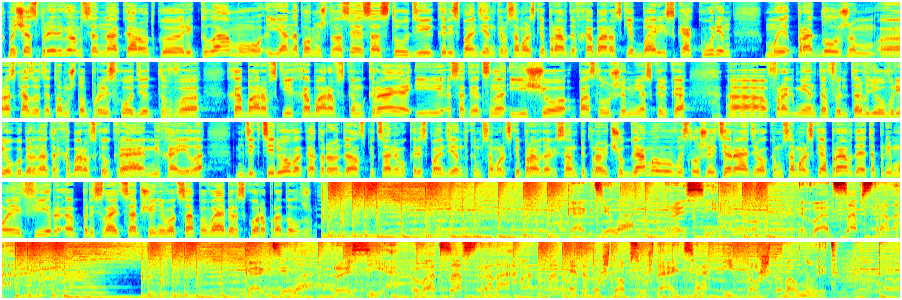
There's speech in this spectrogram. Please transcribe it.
Мы сейчас прервемся на короткую рекламу. Я напомню, что на связи со студией корреспондент «Комсомольской правды» в Хабаровске Борис Кокурин. Мы продолжим э, рассказывать о том, что происходит в Хабаровске и Хабаровском крае. И, соответственно, еще послушаем несколько э, фрагментов интервью в Рио губернатора Хабаровского края Михаила Дегтярева, который он дал специальному корреспонденту «Комсомольской правды» Александру Петровичу Гамову. Вы слушаете радио «Комсомольская правда». Это прямой эфир. Э, присылайте сообщение в WhatsApp и Viber. Скоро Скоро продолжим. Как дела, Россия? Ватсап-страна! Как дела, Россия? Ватсап-страна! Это то, что обсуждается и то, что волнует.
